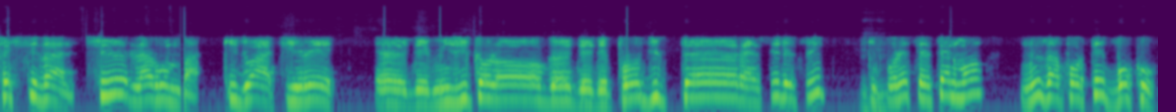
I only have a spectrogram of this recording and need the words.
festivals sur la rumba qui doit attirer euh, des musicologues, des, des producteurs, ainsi de suite, qui pourraient certainement nous apporter beaucoup.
